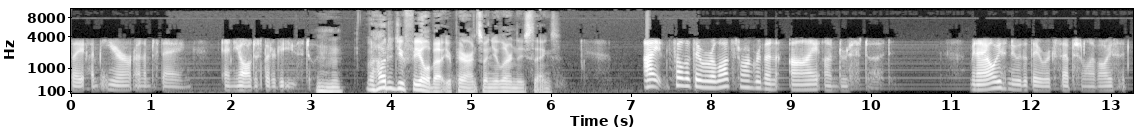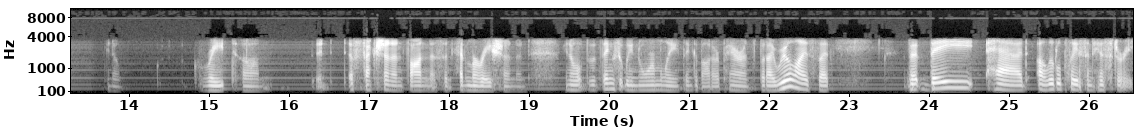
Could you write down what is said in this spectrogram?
say I'm here and I'm staying and y'all just better get used to it. Mm-hmm. Well, how did you feel about your parents when you learned these things? I felt that they were a lot stronger than I understood. I mean, I always knew that they were exceptional. I've always had, you know, great um, affection and fondness and admiration and, you know, the things that we normally think about our parents. But I realized that that they had a little place in history,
